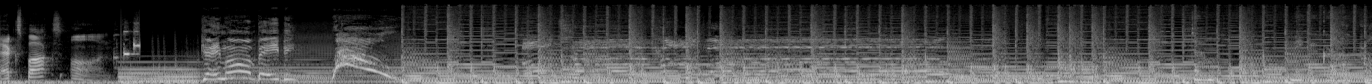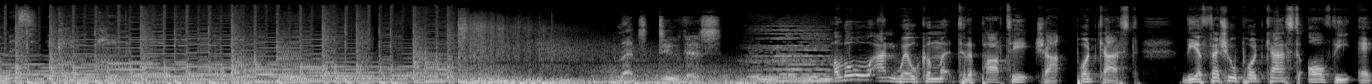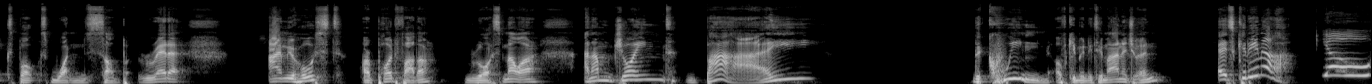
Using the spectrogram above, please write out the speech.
Xbox on. Game on, baby. Wow! Don't make a girl a promise you can't keep. Let's do this. Hello and welcome to the Party Chat Podcast, the official podcast of the Xbox One subreddit. I'm your host, our podfather, Ross Miller, and I'm joined by the Queen of Community Management. It's Carina. Yo,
